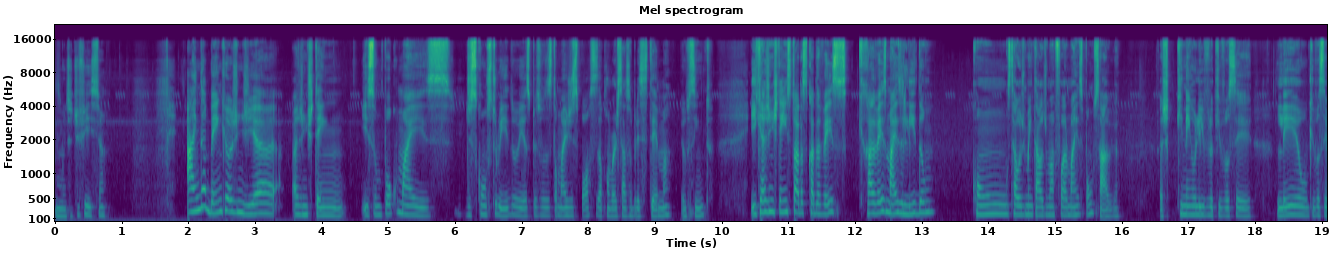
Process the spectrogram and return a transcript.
Muito difícil. Ainda bem que hoje em dia a gente tem isso um pouco mais desconstruído e as pessoas estão mais dispostas a conversar sobre esse tema, eu sinto. E que a gente tem histórias cada vez cada vez mais lidam com saúde mental de uma forma responsável. Acho que nem o livro que você leu, que você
